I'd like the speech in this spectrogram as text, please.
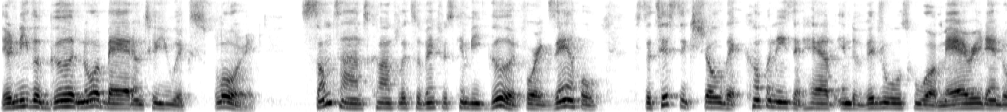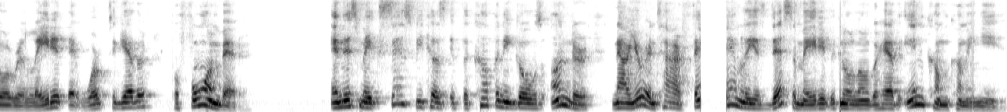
They're neither good nor bad until you explore it. Sometimes conflicts of interest can be good. For example, statistics show that companies that have individuals who are married and or related that work together perform better. And this makes sense because if the company goes under, now your entire family is decimated but no longer have income coming in.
